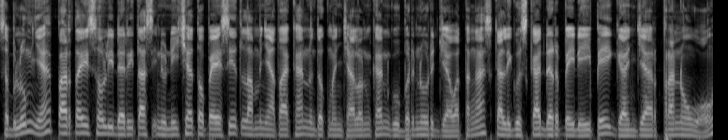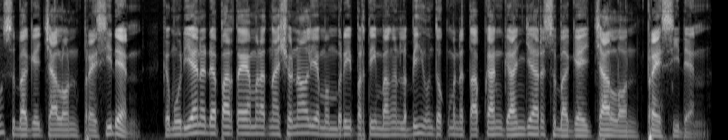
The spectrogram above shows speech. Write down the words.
Sebelumnya, Partai Solidaritas Indonesia atau PSI telah menyatakan untuk mencalonkan Gubernur Jawa Tengah sekaligus kader PDIP Ganjar Pranowo sebagai calon presiden. Kemudian ada Partai Amanat Nasional yang memberi pertimbangan lebih untuk menetapkan Ganjar sebagai calon presiden.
